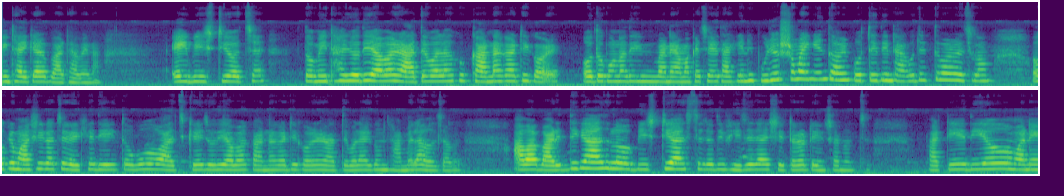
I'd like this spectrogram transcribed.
মিঠাইকে আর পাঠাবে না। এই বৃষ্টি হচ্ছে। তো মিঠাই যদি আবার রাতেবেলা খুব কান্নাকাটি করে, ও তো কোনো দিন মানে আমাকে ছেড়ে থাকেনি। পুজোর সময় কিন্তু আমি প্রত্যেকদিন ঠাকুর দেখতে বার হয়েছিলাম। ওকে মাসির কাছে রেখে দিই তবুও আজকে যদি আবার কান্নাকাটি করে, রাতেবেলা একদম ঝামেলা হয়ে যাবে। আবার বাড়ির দিকে আসলো, বৃষ্টি আসছে, যদি ভিজে যায়, সেটারও টেনশন হচ্ছে। পাঠিয়ে দিয়েও মানে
